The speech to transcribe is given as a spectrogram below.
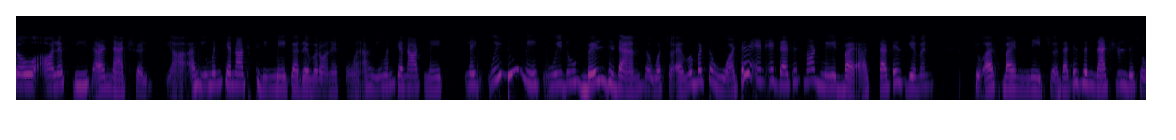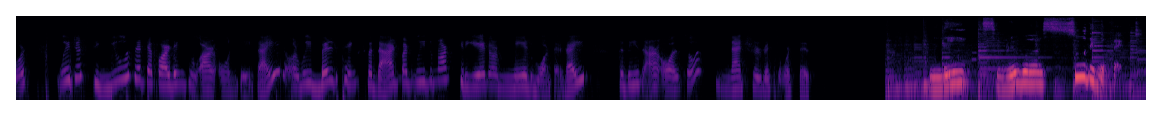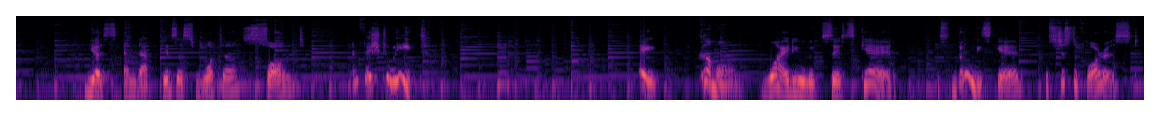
So all of these are natural. Yeah, a human cannot make a river on its own. A human cannot make like we do make we do build dams or whatsoever, but the water in it that is not made by us. That is given to us by nature. That is a natural resource. We just use it according to our own way, right? Or we build things for that, but we do not create or made water, right? So these are also natural resources. Lakes, rivers, soothing effect. Yes, and that gives us water, salt, and fish to eat. Hey, come on. Why do you look so scared? Don't be scared. It's just a forest.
